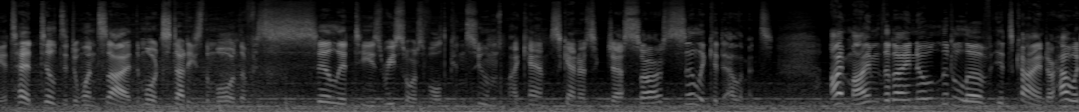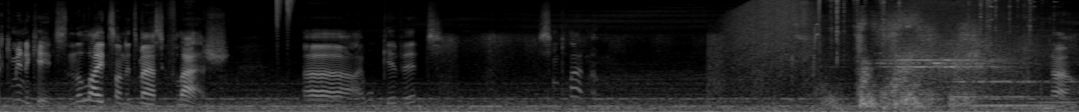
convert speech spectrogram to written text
its head tilted to one side. The more it studies, the more the facility's resource vault consumes. My can- scanner suggests are silicate elements. I mime that I know little of its kind or how it communicates, and the lights on its mask flash. Uh, I will give it some platinum. Oh.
